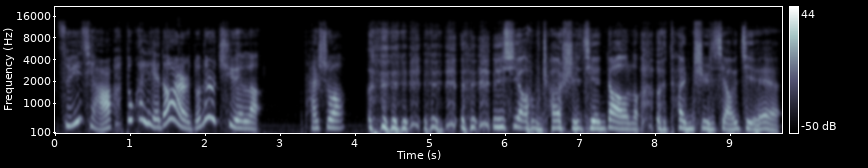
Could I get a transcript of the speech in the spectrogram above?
嘴角都快咧到耳朵那儿去了。他说：“ 下午茶时间到了，贪吃小姐。”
